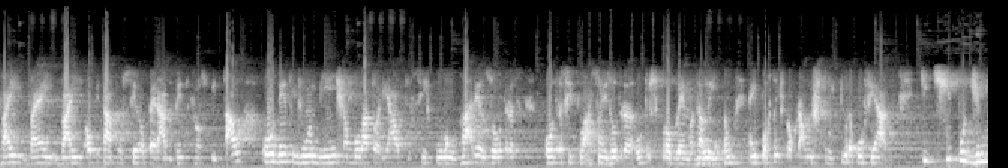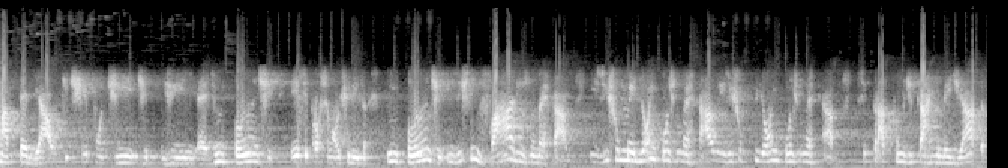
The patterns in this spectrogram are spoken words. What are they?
vai, vai, vai optar por ser operado dentro de um hospital ou dentro de um ambiente ambulatorial que circulam várias outras outras situações, outra, outros problemas ali. Então, é importante procurar uma estrutura confiável. Que tipo de material, que tipo de, de, de, é, de implante esse profissional utiliza? Implante, existem vários no mercado. Existe o melhor implante do mercado e existe o pior implante do mercado. Se tratando de carga imediata,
